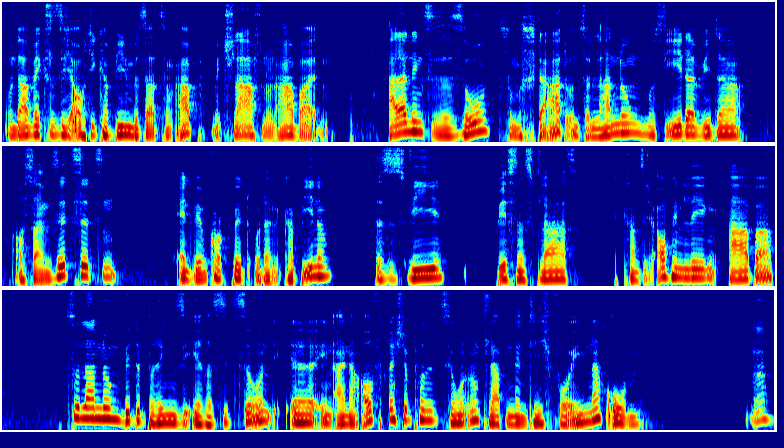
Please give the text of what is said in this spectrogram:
Und da wechselt sich auch die Kabinenbesatzung ab mit Schlafen und Arbeiten. Allerdings ist es so, zum Start und zur Landung muss jeder wieder auf seinem Sitz sitzen, entweder im Cockpit oder in der Kabine. Das ist wie Business Class, kann sich auch hinlegen, aber zur Landung bitte bringen Sie Ihre Sitze und, äh, in eine aufrechte Position und klappen den Tisch vor Ihnen nach oben. Ne?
